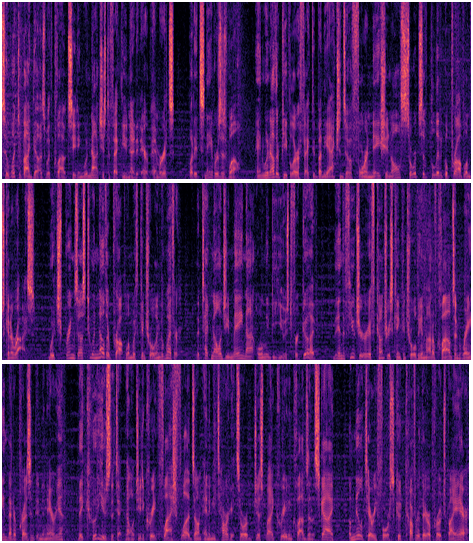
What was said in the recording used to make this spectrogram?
So what Dubai does with cloud seeding would not just affect the United Arab Emirates, but its neighbors as well. And when other people are affected by the actions of a foreign nation, all sorts of political problems can arise. Which brings us to another problem with controlling the weather. The technology may not only be used for good. In the future, if countries can control the amount of clouds and rain that are present in an area, they could use the technology to create flash floods on enemy targets, or just by creating clouds in the sky, a military force could cover their approach by air.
